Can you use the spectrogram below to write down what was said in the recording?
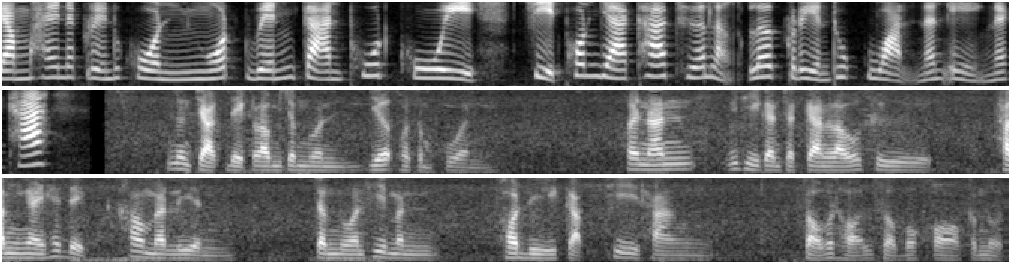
ย้ำให้นักเรียนทุกคนงดเว้นการพูดคุย ฉีดพ่นยาฆ่าเชื้อหลังเลิกเรียนทุกวันนั่นเองนะคะ เนื่องจากเด็กเรามีจำนวนเยอะพอสมควร ราะนั้นวิธีการจัดการเราก็คือทำยังไงให้เด็กเข้ามาเรียนจำนวนที่มันพอดีกับที่ทางสพทสบคกำหนด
